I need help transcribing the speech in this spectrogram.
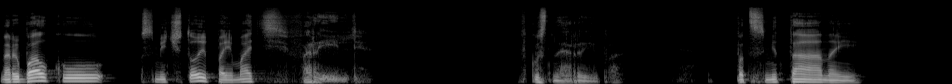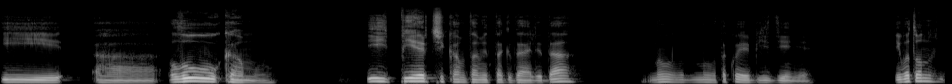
на рыбалку с мечтой поймать форель. Вкусная рыба. Под сметаной и а, луком и перчиком там и так далее, да? Ну, ну, такое объедение. И вот он,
